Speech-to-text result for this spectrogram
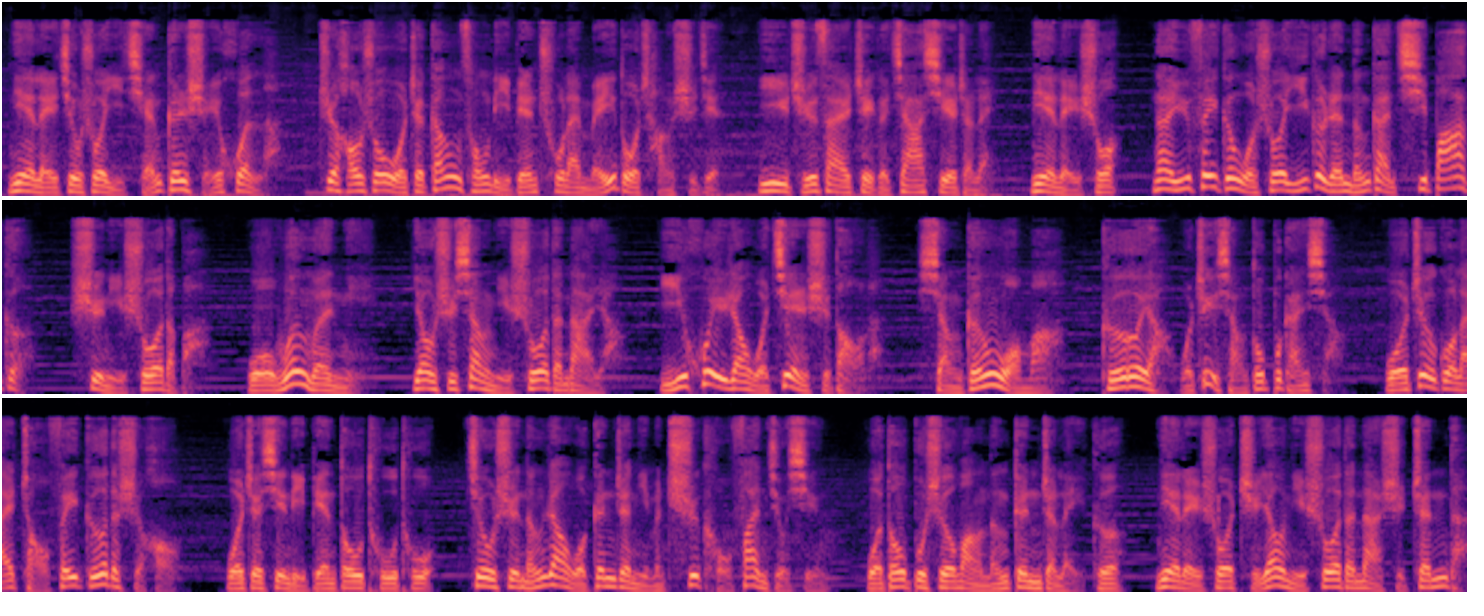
聂磊就说：“以前跟谁混了？”志豪说：“我这刚从里边出来没多长时间，一直在这个家歇着嘞。”聂磊说：“那于飞跟我说一个人能干七八个，是你说的吧？我问问你，要是像你说的那样。”一会让我见识到了，想跟我吗，哥呀？我这想都不敢想。我这过来找飞哥的时候，我这心里边都突突，就是能让我跟着你们吃口饭就行，我都不奢望能跟着磊哥。聂磊说：“只要你说的那是真的，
